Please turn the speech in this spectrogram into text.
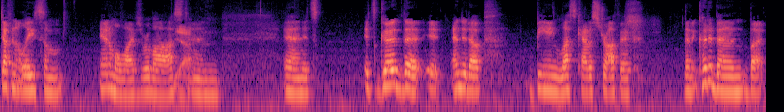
Definitely some animal lives were lost yeah. and and it's it's good that it ended up being less catastrophic than it could have been, but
